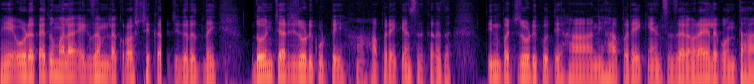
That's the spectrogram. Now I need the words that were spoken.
हे एवढं काय तुम्हाला एक्झामला क्रॉस चेक करायची गरज नाही. दोन चारची जोडी कुठे? हां हा पर्याय कॅन्सल करायचा. तीन पाचची जोडी कुठे? हा आणि हा पर्याय कॅन्सल झाला. राहिला कोणता हा?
